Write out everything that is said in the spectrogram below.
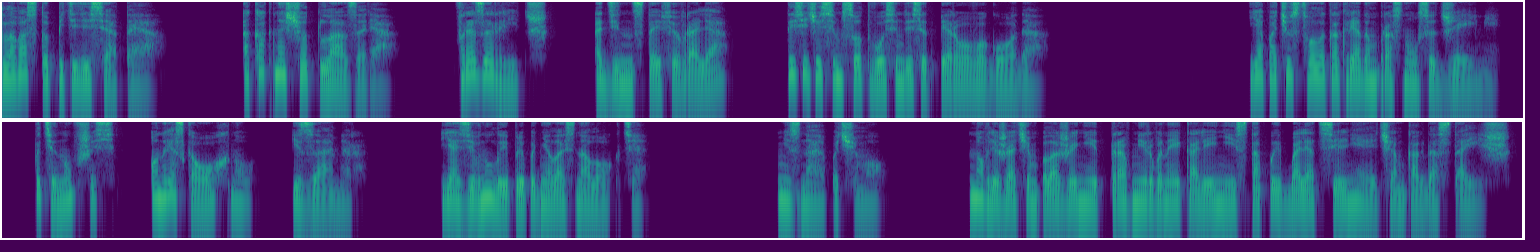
Глава 150. А как насчет Лазаря? Фрезер Ридж. 11 февраля 1781 года. Я почувствовала, как рядом проснулся Джейми. Потянувшись, он резко охнул и замер. Я зевнула и приподнялась на локте. Не знаю почему но в лежачем положении травмированные колени и стопы болят сильнее, чем когда стоишь.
